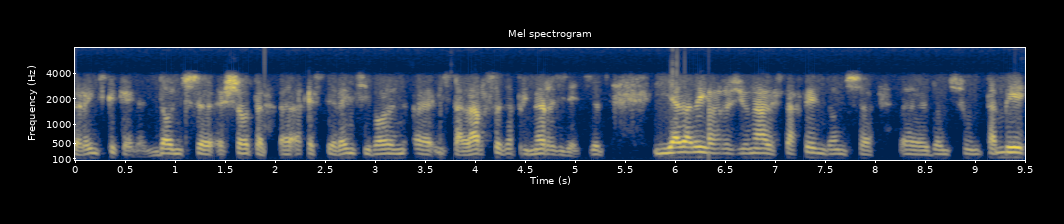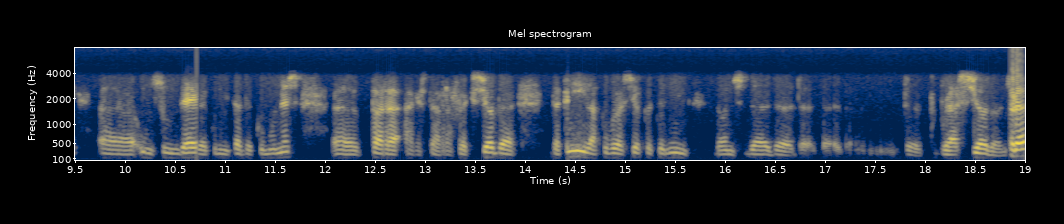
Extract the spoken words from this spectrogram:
terrenys que queden. Doncs eh, això, eh, aquests terrenys hi volen eh, instal·lar-se de primera residència. I ha d'haver la regional està fent doncs, eh, doncs un, també eh, un sonder de comunitat de comunes eh, per a aquesta reflexió de, de tenir la població que tenim doncs, de, de, de, de, de, població. Doncs. Però,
